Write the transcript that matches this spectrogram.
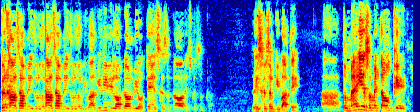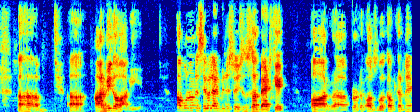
پھر خان صاحب نے ادھر ادھر خان صاحب نے ادھر ادھر کی بات کی۔ نہیں نہیں لاک ڈاؤن بھی ہوتے ہیں اس قسم کا اور اس قسم کا۔ تو اس قسم کی باتیں۔ تو میں یہ سمجھتا ہوں کہ آرمی تو اب آ گئی ہے۔ اب انہوں نے سول ایڈمنسٹریشن کے ساتھ بیٹھ کے اور پروٹوکالز ورک آؤٹ کرنے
